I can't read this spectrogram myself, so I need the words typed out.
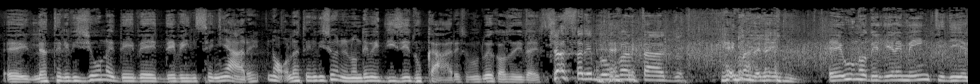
eh, la televisione deve, deve insegnare? No, la televisione non deve diseducare, sono due cose diverse. Già sarebbe un vantaggio. Delle- è uno degli elementi di,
